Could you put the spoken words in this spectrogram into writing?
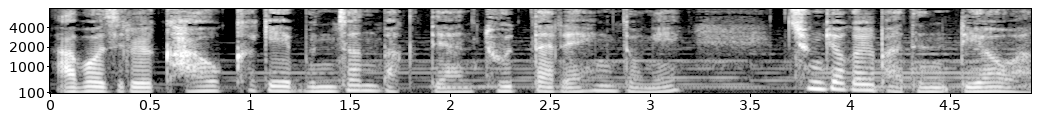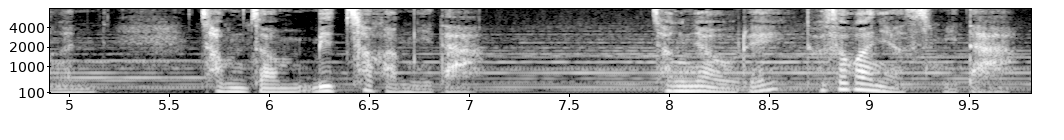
아버지를 가혹하게 문전박대한 두 딸의 행동에 충격을 받은 리어 왕은 점점 미쳐갑니다. 정여울의 도서관이었습니다.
